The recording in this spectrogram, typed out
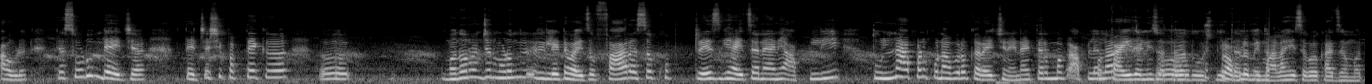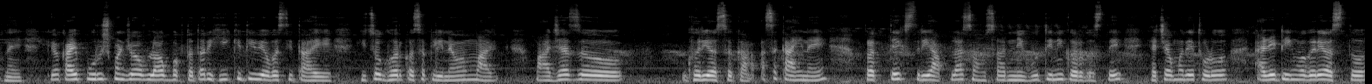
आवडत त्या सोडून द्यायच्या. त्याच्याशी फक्त एक मनोरंजन म्हणून रिलेट व्हायचं. फार असं खूप ट्रेस घ्यायचा नाही आणि आपली तुलना आपण कुणाबरोबर करायची नाही. नाहीतर मग आपल्याला काही जणी स्वतःला दोष प्रॉब्लेम आहे मला हे सगळं काय जमत नाही? किंवा काही पुरुष पण जेव्हा व्लॉग बघतात तर ही किती व्यवस्थित आहे? हिचं घर कसं क्लीन आहे? मग माझ्याच घरी असं का? असं काही नाही. प्रत्येक स्त्री आपला संसार निगुतीने करत असते. ह्याच्यामध्ये थोडं ॲडिटिंग वगैरे असतं.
